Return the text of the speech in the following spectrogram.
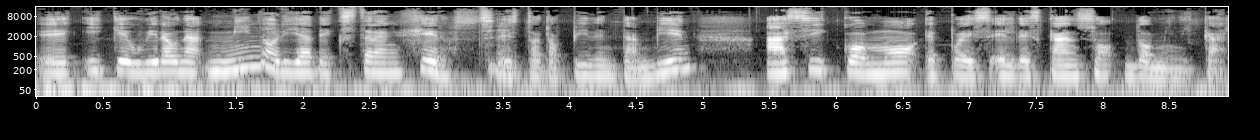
eh, y que hubiera una minoría de extranjeros. Esto lo piden también, así como eh, pues el descanso dominical.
